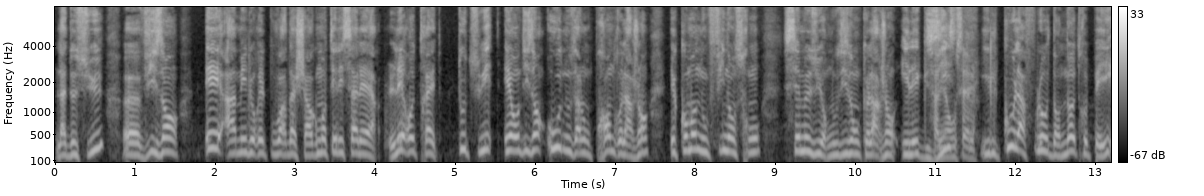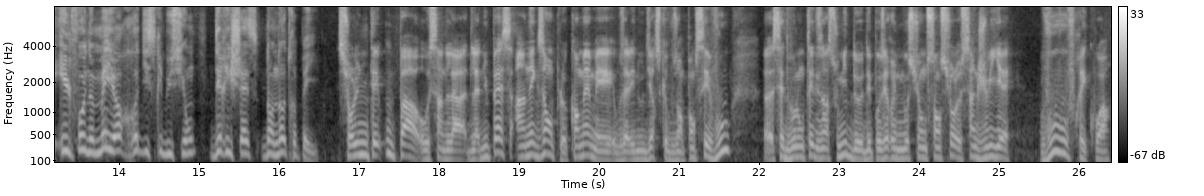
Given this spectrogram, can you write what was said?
là-dessus, euh, visant et à améliorer le pouvoir d'achat, augmenter les salaires, les retraites tout de suite et en disant où nous allons prendre l'argent et comment nous financerons ces mesures. Nous disons que l'argent, il existe, il coule à flot dans notre pays et il faut une meilleure redistribution des richesses dans notre pays. Sur l'unité ou pas au sein de la, NUPES, un exemple quand même, et vous allez nous dire ce que vous en pensez, vous, euh, cette volonté des Insoumis de déposer une motion de censure le 5 juillet. Vous, vous ferez quoi?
